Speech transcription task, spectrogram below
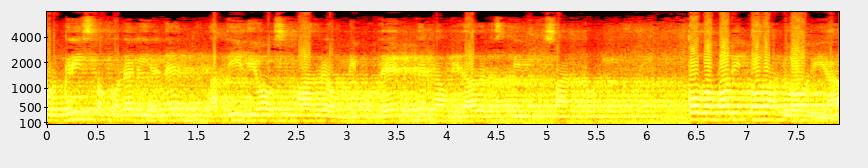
Por Cristo, con Él y en Él, a ti Dios Padre Omnipotente, en la unidad del Espíritu Santo, todo honor y toda gloria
